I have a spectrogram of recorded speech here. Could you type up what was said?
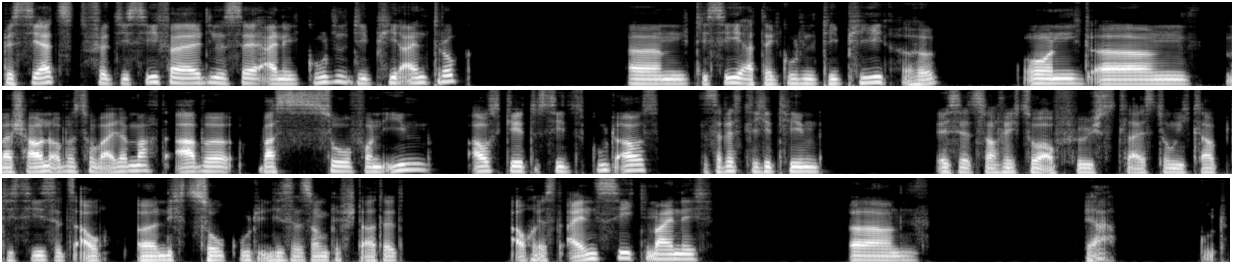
bis jetzt für DC-Verhältnisse einen guten DP-Eindruck. Ähm, DC hat den guten DP. Und ähm, mal schauen, ob er so weitermacht. Aber was so von ihm ausgeht, sieht gut aus. Das restliche Team ist jetzt noch nicht so auf Höchstleistung. Ich glaube, DC ist jetzt auch äh, nicht so gut in die Saison gestartet. Auch erst ein Sieg, meine ich. Ähm, ja, gut.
